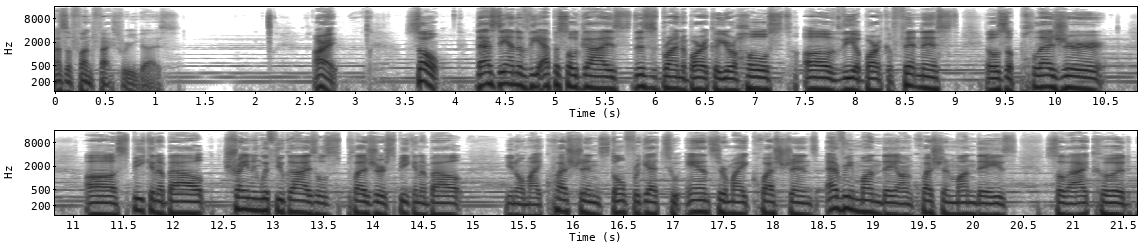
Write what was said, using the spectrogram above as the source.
That's a fun fact for you guys. All right. So that's the end of the episode, guys. This is Brian Abarca, your host of the Abarca Fitness. It was a pleasure uh, speaking about training with you guys. It was a pleasure speaking about you know my questions don't forget to answer my questions every monday on question mondays so that i could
